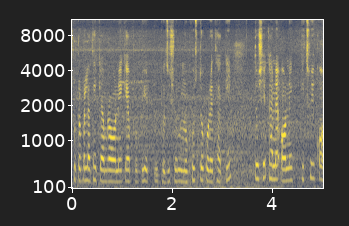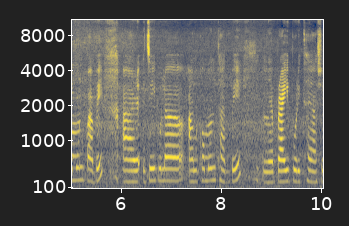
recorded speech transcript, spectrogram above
ছোটোবেলা থেকে আমরা অনেক অ্যাপ্রোপ্রিয়েট প্রিপোজিশন মুখস্থ করে থাকি, তো সেখানে অনেক কিছুই কমন পাবে। আর যেগুলা আনকমন থাকবে প্রায় পরীক্ষায় আসে,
